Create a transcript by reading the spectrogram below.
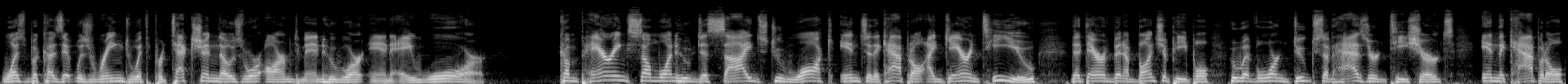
was because it was ringed with protection. Those were armed men who were in a war comparing someone who decides to walk into the Capitol, I guarantee you that there have been a bunch of people who have worn Dukes of Hazzard t-shirts in the Capitol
